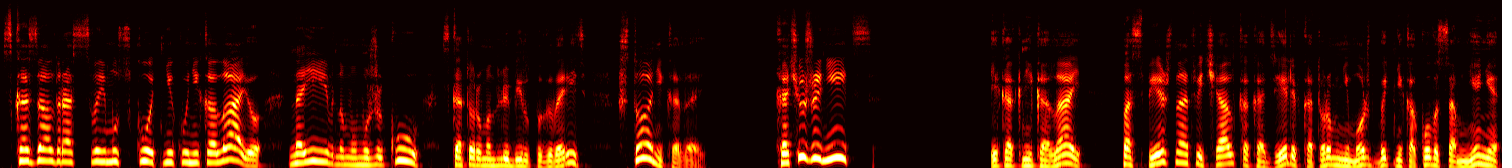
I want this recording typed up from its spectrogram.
сказал раз своему скотнику Николаю, наивному мужику, с которым он любил поговорить, «Что, Николай, хочу жениться». И как Николай поспешно отвечал, как о деле, в котором не может быть никакого сомнения,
